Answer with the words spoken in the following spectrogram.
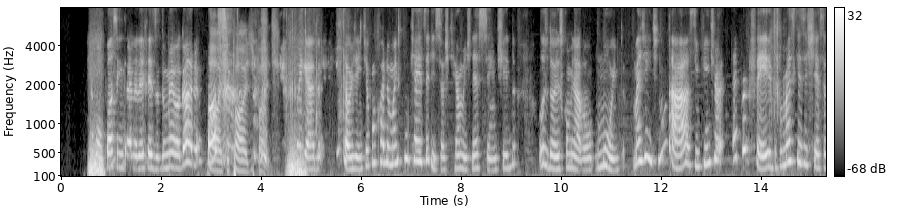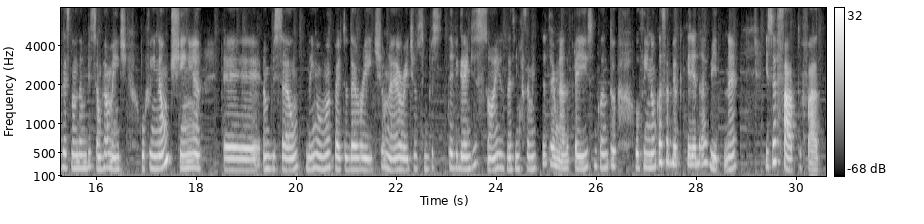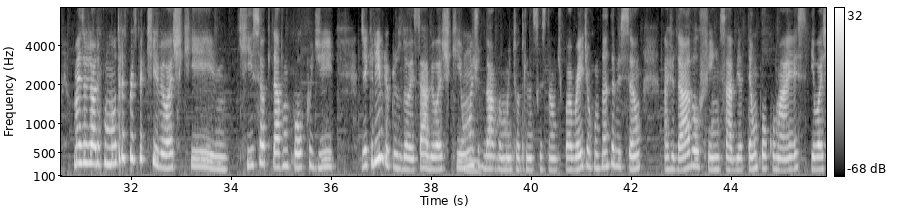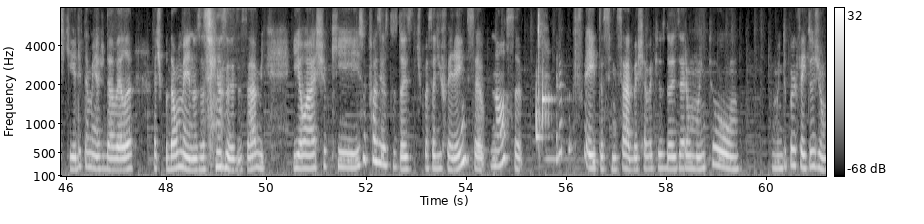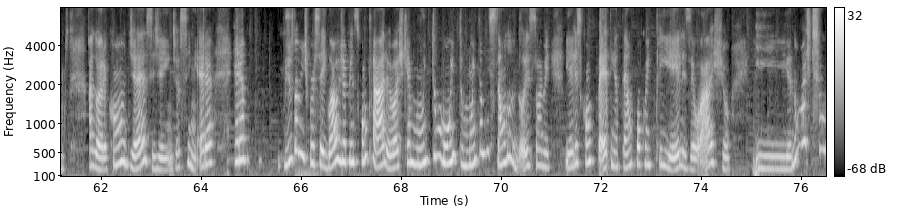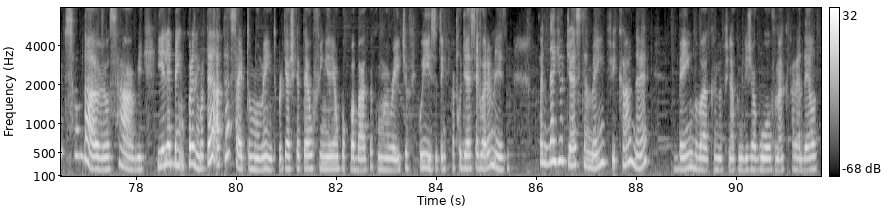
tá bom, posso entrar na defesa do meu agora? Posso? Pode, pode, pode. Obrigada. Então, gente, eu concordo muito com o que a Isa disse. Acho que realmente nesse sentido os dois combinavam muito. Mas, gente, não dá. Assim, Fincher é perfeito. Por mais que existisse essa questão da ambição, realmente, o Finn não tinha é, ambição nenhuma perto da Rachel, né? A Rachel sempre teve grandes sonhos, né? Sempre foi muito determinada para isso, enquanto o Finn nunca sabia o que queria da vida, né? Isso é fato, fato. Mas eu já olho com outra perspectiva. Eu acho que que isso é o que dava um pouco de, de equilíbrio para os dois, sabe? Eu acho que um Hum. ajudava muito o outro nessa questão. Tipo, a Rachel com tanta ambição ajudava o Finn, sabe? Até um pouco mais. E eu acho que ele também ajudava ela a, tipo, dar um menos, assim, às vezes, sabe? E eu acho que isso que fazia os dois, tipo, essa diferença, nossa, era perfeito, assim, sabe? Eu achava que os dois eram muito muito perfeitos juntos. Agora, com o Jesse, gente, assim, era era justamente por ser igual, eu já penso o contrário. Eu acho que é muito, muito, muita ambição dos dois, sabe? E eles competem até um pouco entre eles, eu acho. E eu não acho muito saudável, sabe? E ele é bem, por exemplo, até, até certo momento, porque acho que até o fim ele é um pouco babaca com a Rachel, eu fico isso, eu tenho que ficar com o Jesse agora mesmo. Só que daí o Jesse também fica, né, bem babaca no final, quando ele joga o ovo na cara dela.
